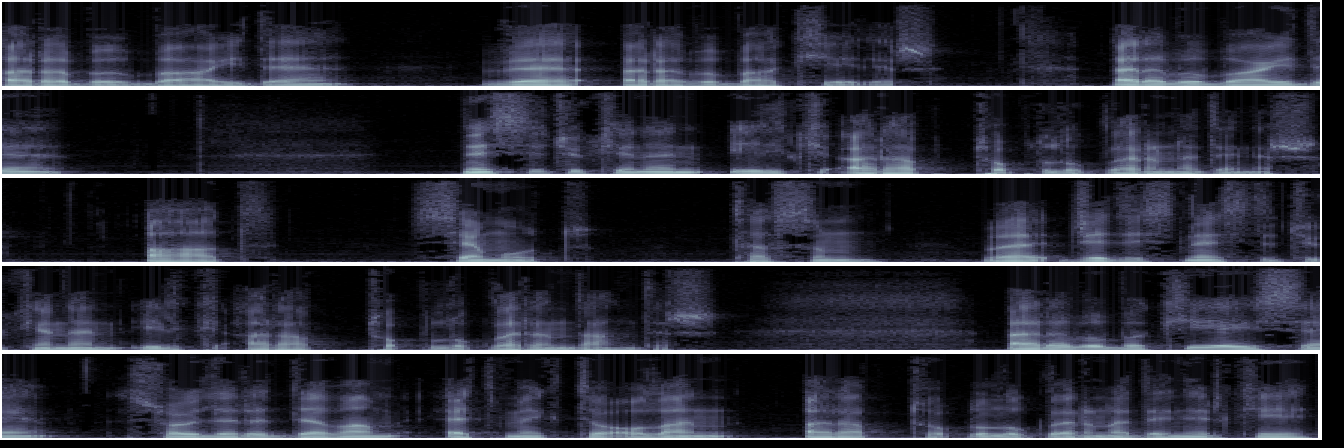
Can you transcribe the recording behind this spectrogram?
Arabı Baide ve Arabı Bakiye'dir. Arabı Baide, nesli tükenen ilk Arap topluluklarına denir. Ad, Semud, Tasım ve Cedis nesli tükenen ilk Arap topluluklarındandır. Arabı Bakiye ise soyları devam etmekte olan Arap topluluklarına denir ki,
